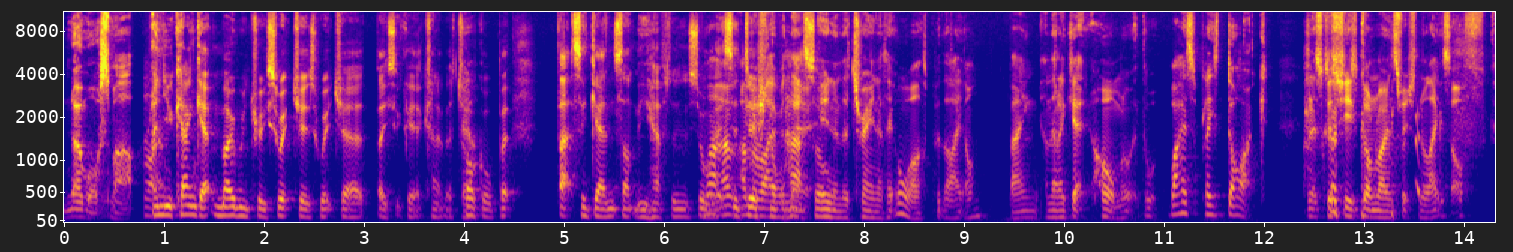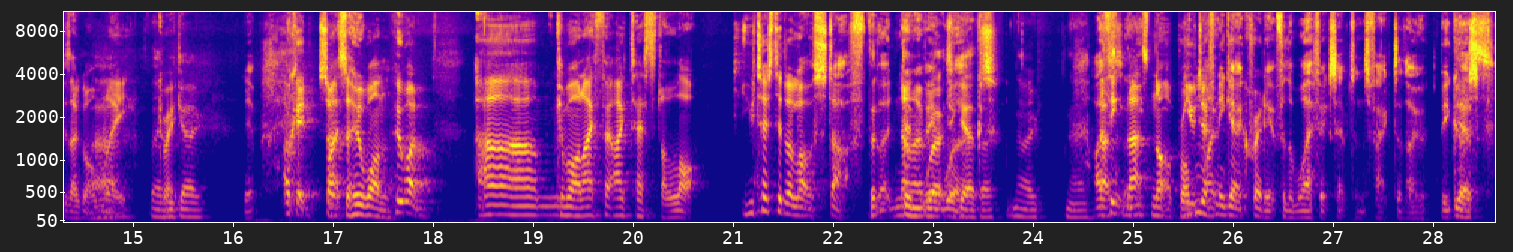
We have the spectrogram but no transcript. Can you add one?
no more smart. And you can get momentary switches which are basically a kind of a toggle but that's again something you have to install. Well, it's I'm, I'm additional hassle. there in the train. I think, oh, I'll put the light on, bang, and then I get home. and I'm like, Why is the place dark? And it's because she's gone round and switched the lights off because I got home late. there Great. we go. Yep. Okay, so Right, so who won? who won? Um, Come on, I, I tested a lot. you tested a lot of stuff, That but none didn't of it work worked. together. No, no. I think that's not a problem. You definitely get a credit for the wife acceptance factor, though, because Yes.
